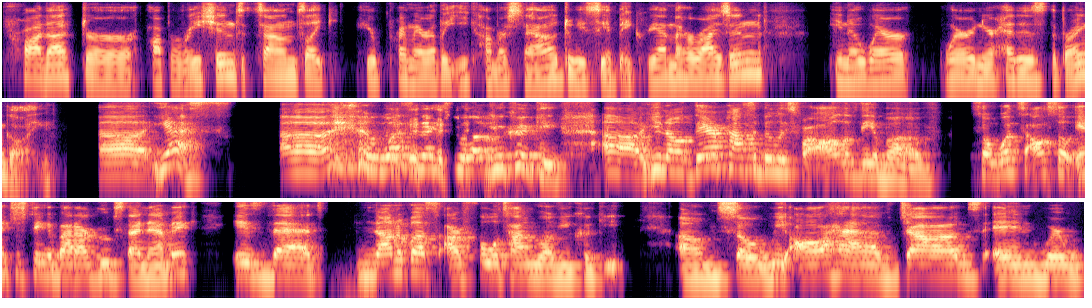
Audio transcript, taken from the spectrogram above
product or operations? It sounds like you're primarily e-commerce now. Do we see a bakery on the horizon? You know, where where in your head is the brand going? Uh, yes. Uh, what's next Love You Cookie? Uh, you know, there are possibilities for all of the above. So what's also interesting about our group's dynamic is that none of us are full-time Love You Cookie. Um, so we all have jobs and we're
